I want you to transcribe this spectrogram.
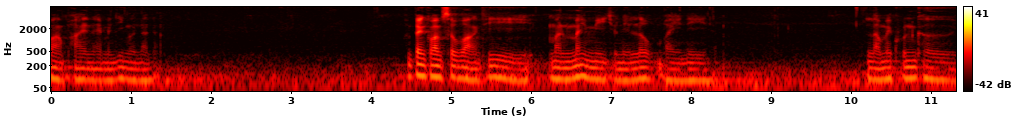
ว่างภายในมันยิ่งกว่านั้นมันเป็นความสว่างที่มันไม่มีอยู่ในโลกใบนี้ เราไม่คุ้นเคย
